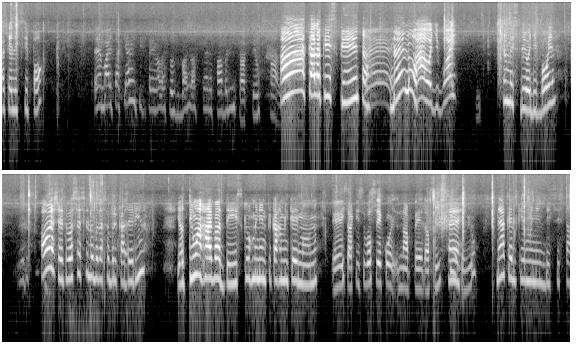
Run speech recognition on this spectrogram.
Aquele cipó. É, mas aqui a gente pega essas bagaçeiras pra brincar, que tem uns caras. Ah, aquela que esquenta. É, Né, Lô? Ah, o de boi? Chama esse de olho de boia. Olha, gente, você se lembra dessa brincadeirinha? Eu tinha uma raiva disso, que os meninos ficavam me queimando. é isso aqui, se você na pedra assim, esquenta, viu? Não é aquele que o menino disse está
